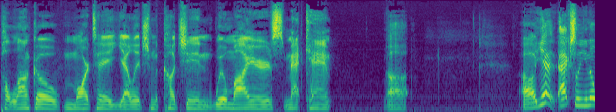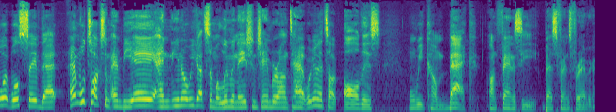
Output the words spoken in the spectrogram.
Polanco, Marte, Yelich, McCutchen, Wil Myers, Matt Kemp. Uh, uh, yeah. Actually, you know what? We'll save that, and we'll talk some NBA. And you know, we got some elimination chamber on tap. We're gonna talk all this when we come back on Fantasy Best Friends Forever.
